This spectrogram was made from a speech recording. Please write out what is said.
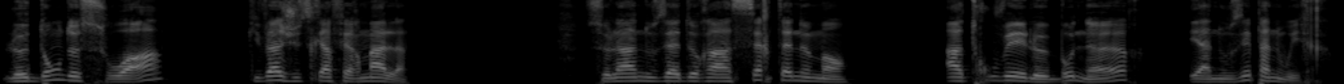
le don de soi qui va jusqu'à faire mal. Cela nous aidera certainement à trouver le bonheur et à nous épanouir.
